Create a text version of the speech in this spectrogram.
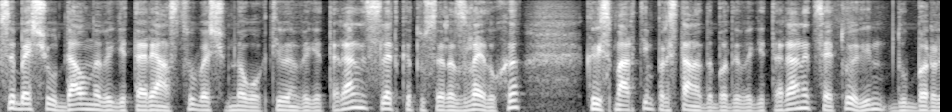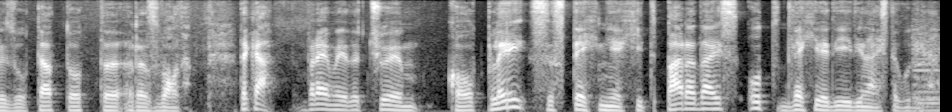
се беше отдал на вегетарианство, беше много активен вегетарианец. След като се разведоха, Крис Мартин престана да бъде вегетарианец. Ето един добър резултат от развода. Така, време е да чуем Coldplay с техния хит Paradise от 2011 година.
